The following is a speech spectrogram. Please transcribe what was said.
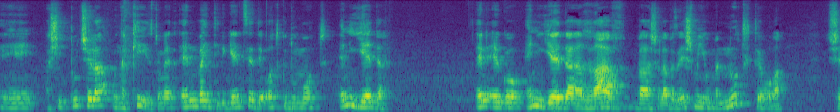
אה, השיפוט שלה הוא נקי, זאת אומרת אין באינטליגנציה דעות קדומות, אין ידע, אין אגו, אין ידע רב בשלב הזה, יש מיומנות טהורה, ש...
